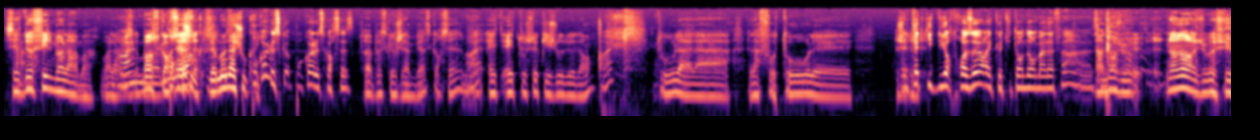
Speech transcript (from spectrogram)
Ces deux films-là, moi. Voilà. Ouais. Bon, Scorsese, de Mona Choukri. Pourquoi le, pourquoi le Scorsese? Euh, parce que j'aime bien Scorsese, moi, Ouais. et, et tous ceux qui jouent dedans. Ouais. Tout, la, la, la photo, les, Je- le fait qu'il dure 3 heures et que tu t'endormes à la fin. euh, Ah non, je, non, non, je me suis,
